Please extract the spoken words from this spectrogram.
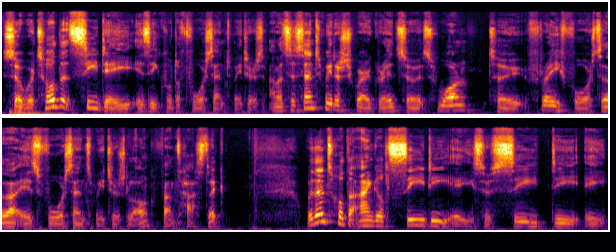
So we're told that CD is equal to 4 centimeters and it's a centimeter square grid so it's 1, 2, 3, 4 so that is 4 centimeters long. Fantastic. We're then told the angle CDE, so CDE,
